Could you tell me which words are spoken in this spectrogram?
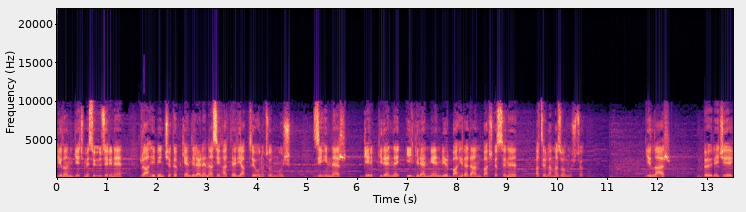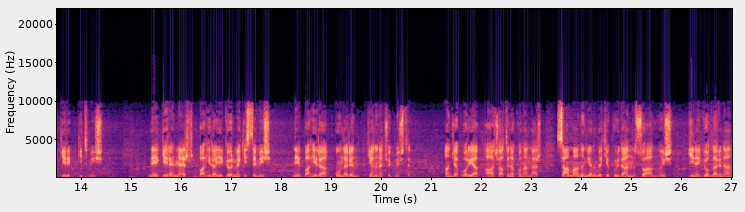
yılın geçmesi üzerine rahibin çıkıp kendilerine nasihatler yaptığı unutulmuş, zihinler gelip gidenle ilgilenmeyen bir Bahira'dan başkasını hatırlamaz olmuştu. Yıllar böylece gelip gitmiş. Ne gelenler Bahira'yı görmek istemiş, ne Bahira onların yanına çıkmıştı. Ancak oraya ağaç altına konanlar, samanın yanındaki kuyudan su almış, yine yollarına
